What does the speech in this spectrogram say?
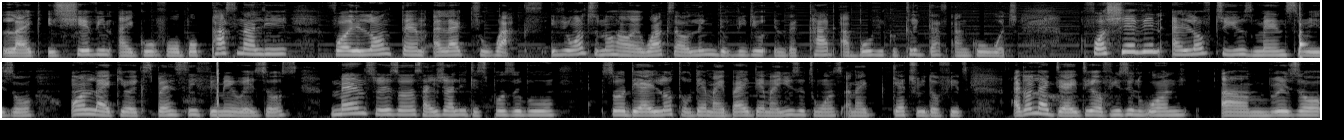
Like it's shaving i go for. But personally for a long term i like to wax. If you want to know how i wax i'll link the video in the card above. You could click that and go watch for shaving, I love to use men's razor. Unlike your expensive female razors, men's razors are usually disposable. So there are a lot of them. I buy them, I use it once, and I get rid of it. I don't like the idea of using one um razor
